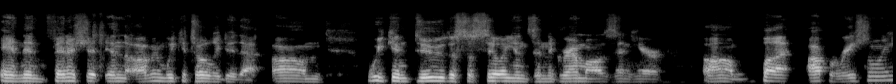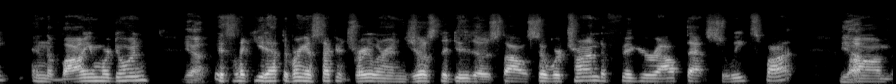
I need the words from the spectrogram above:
and then finish it in the oven we could totally do that um we can do the sicilians and the grandmas in here um but operationally in the volume we're doing Yeah. it's like you'd have to bring a second trailer in just to do those styles. So we're trying to figure out that sweet spot, Yeah. um,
